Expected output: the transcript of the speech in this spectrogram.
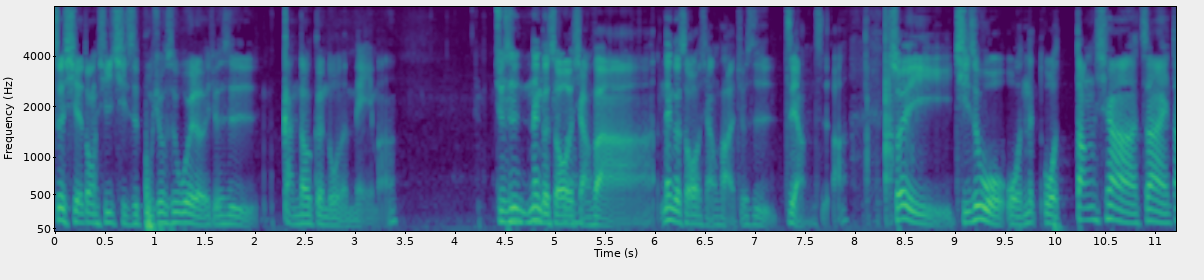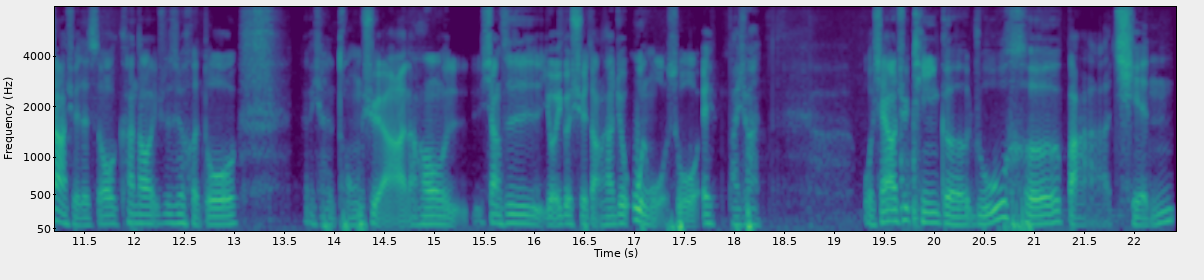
这些东西，其实不就是为了就是干到更多的美吗？就是那个时候的想法，那个时候的想法就是这样子啦。所以其实我我那我当下在大学的时候看到，就是很多同学啊，然后像是有一个学长，他就问我说：“哎，白川，我现在要去听一个如何把钱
